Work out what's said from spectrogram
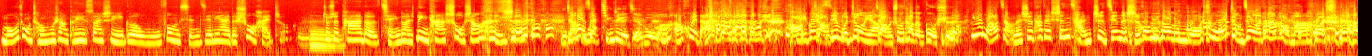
某种程度上可以算是一个无缝衔接恋爱的受害者，嗯就是他的前一段令他受伤很深，你家属会然后再听这个节目吗？啊会的，好没关系不重要。讲出他的故事我。因为我要讲的是他在身残志坚的时候遇到了我，是我拯救了他，好吗？我是啊，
